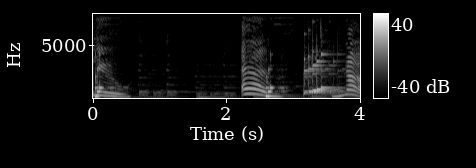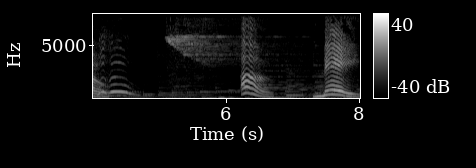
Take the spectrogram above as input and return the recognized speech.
W. N. No. O. May.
